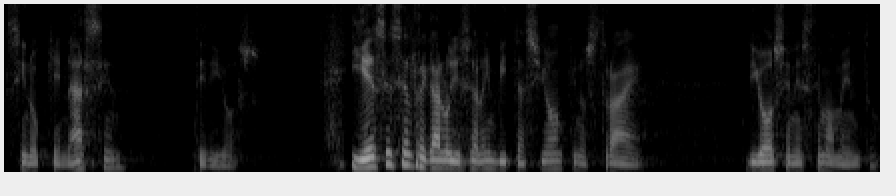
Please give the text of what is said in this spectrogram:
sino que nacen de Dios. Y ese es el regalo y esa es la invitación que nos trae Dios en este momento.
